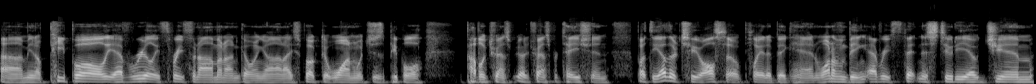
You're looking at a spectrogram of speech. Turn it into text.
Um, you know, people. You have really three phenomenon going on. I spoke to one, which is people public trans- uh, transportation. But the other two also played a big hand. One of them being every fitness studio, gym,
